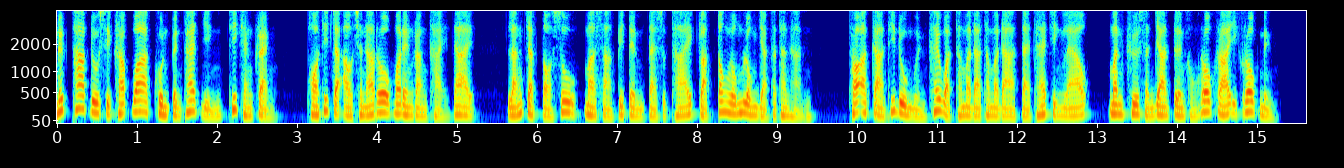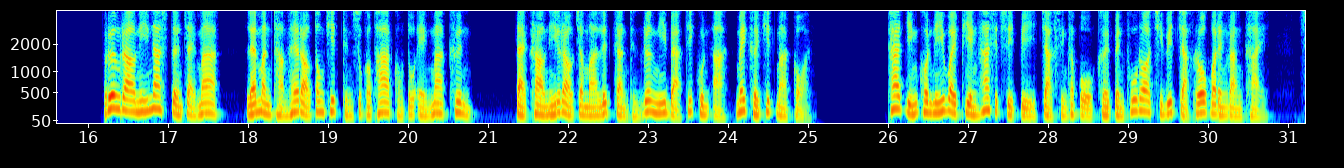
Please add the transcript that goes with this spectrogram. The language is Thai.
นึกภาพดูสิครับว่าคุณเป็นแพทย์หญิงที่แข็งแกร่ง พอที่จะเอาชนะโรคมะเร็งรังไข่ได้ หลังจากต่อสู้มาสามปีเต็มแต่สุดท้ายกลับต้องล้มลงอย่างกระทันหัน เพราะอาการที่ดูเหมือนไข้หวัดธรรมดาธรรมดาแต่แท้จริงแล้ว มันคือสัญญาณเตือนของโรคร้ายอีกโรคหนึ่ง เรื่องราวนี้น่าสะเตือนใจมาก และมันทำให้เราต้องคิดถึงสุขภาพของตัวเองมากขึ้น แต่คราวนี้เราจะมาลึกกันถึงเรื่องนี้แบบที่คุณอาจไม่เคยคิดมาก่อน แพทย์หญิงคนนี้วัยเพียง 54 ปี จากสิงคโปร์เคยเป็นผู้รอดชีวิตจากโรคมะเร็งรังไข่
